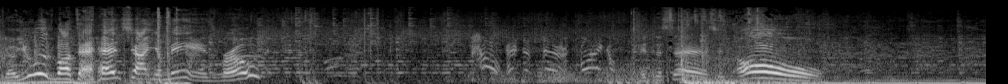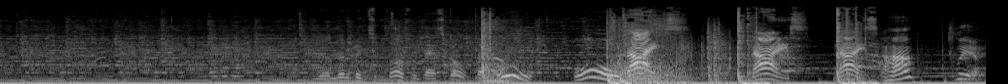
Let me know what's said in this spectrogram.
see. Yo, you was about to headshot your mans, bro. Hit the stairs. Hit- oh! You're a little bit too close with that scope. But ooh, ooh, nice, nice, nice. Uh huh. Clear.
